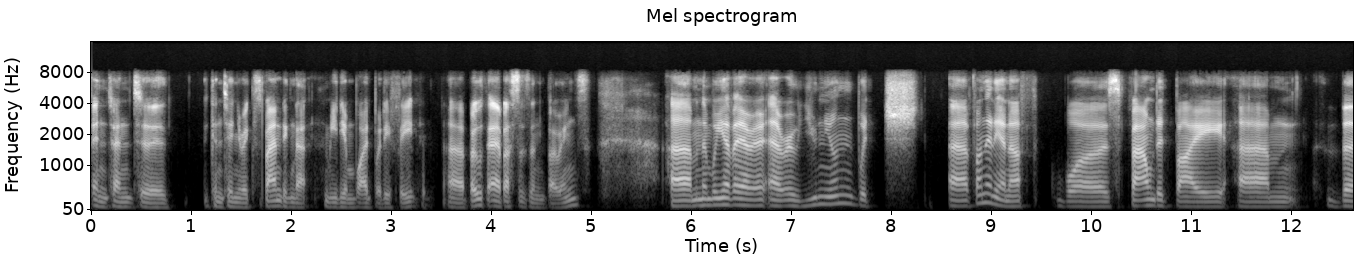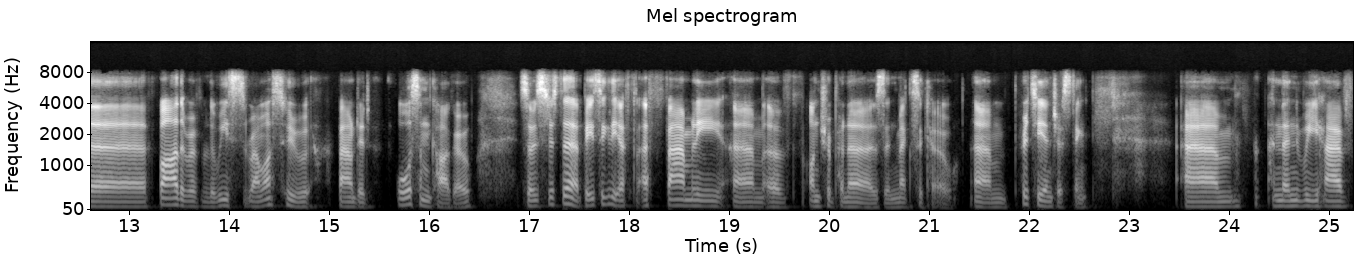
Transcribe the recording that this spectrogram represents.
intend to continue expanding that medium wide body fleet, uh, both Airbuses and Boeings. Um, and then we have Aero, Aero Union, which, uh, funnily enough, was founded by um, the father of Luis Ramos, who founded Awesome Cargo. So it's just a, basically a, a family um, of entrepreneurs in Mexico. Um, pretty interesting. Um, and then we have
